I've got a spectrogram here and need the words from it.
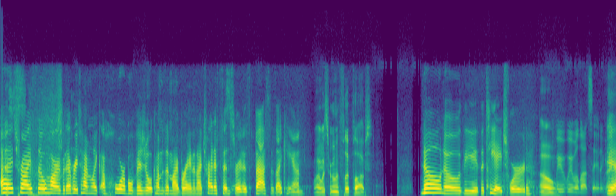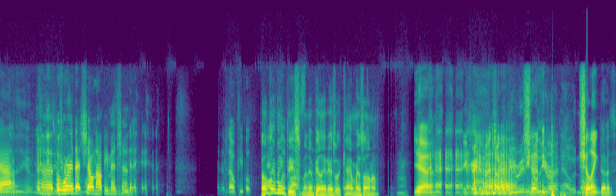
I try so hard, but every time like a horrible visual comes in my brain, and I try to censor it as fast as I can. Why, what's wrong with flip flops? No, no, the the th word. Oh, we, we will not say it again. Yeah. Thank you. Uh, the word that travel shall not be mentioned. I didn't know people. Don't they make these manipulators with cameras on them? yeah. Be great invention. That'd be really Schilling. handy right now, wouldn't it? Schilling does.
